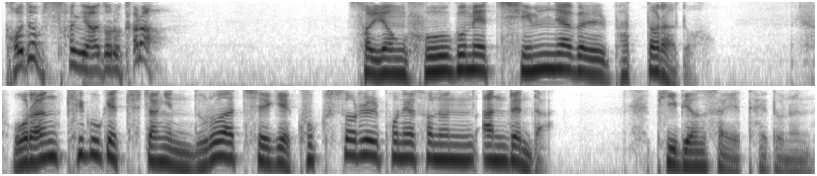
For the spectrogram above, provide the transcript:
거듭 상의하도록 하라. 설령 후금의 침략을 받더라도 오랑캐국의 주장인 누르아치에게 국서를 보내서는 안 된다. 비변사의 태도는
